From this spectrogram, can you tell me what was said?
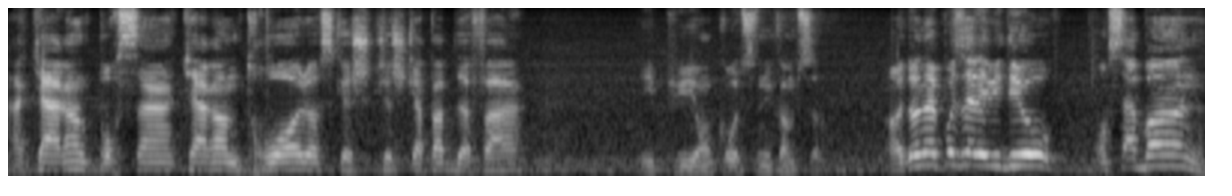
à 40%, 43%, là, ce que je, suis capable de faire. Et puis, on continue comme ça. On donne un pouce à la vidéo, on s'abonne,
